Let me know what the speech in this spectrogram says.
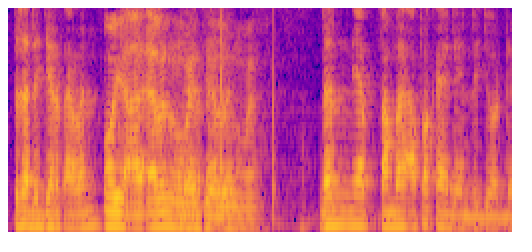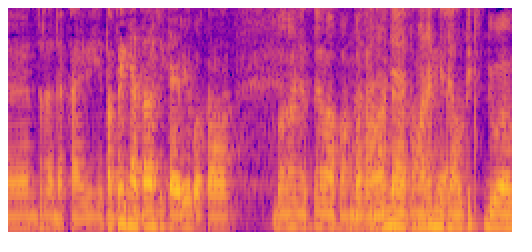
terus ada Jared Allen Oh ya, Allen lumayan sih, Allen lumayan. dan ya tambah apa kayak DeAndre Jordan, terus ada Kyrie. Tapi nggak tahu sih Kyrie bakal bakal nyetel apa enggak soalnya apa kemarin di. Celtics dua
